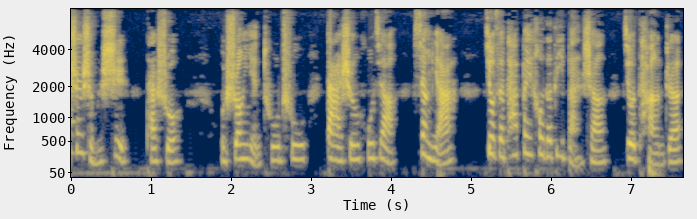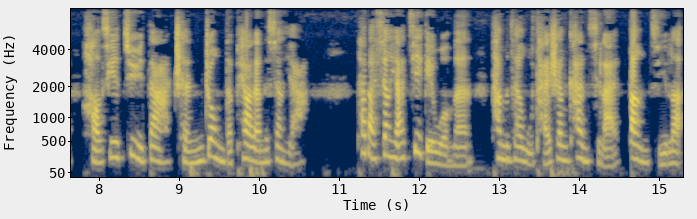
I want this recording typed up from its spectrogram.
生什么事？他说。我双眼突出，大声呼叫：“象牙！”就在他背后的地板上，就躺着好些巨大、沉重的、漂亮的象牙。他把象牙借给我们，他们在舞台上看起来棒极了。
